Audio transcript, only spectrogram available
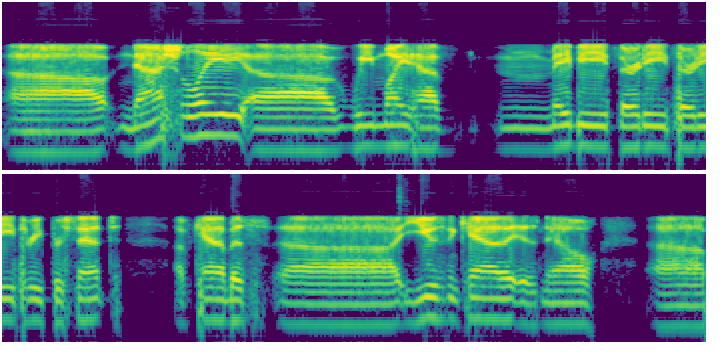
Uh, nationally, uh, we might have mm, maybe 30, 33 percent of cannabis uh, used in Canada is now uh,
